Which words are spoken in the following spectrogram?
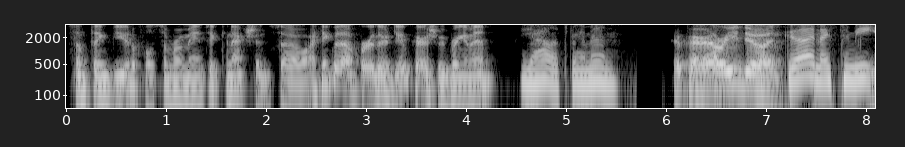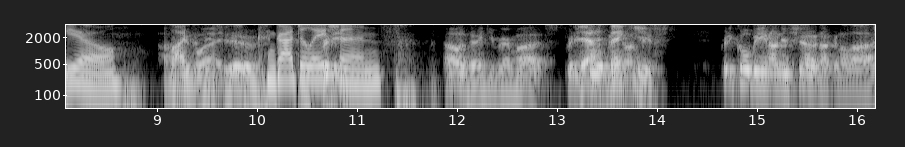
something beautiful, some romantic connection. So I think without further ado, Paris, should we bring him in? Yeah, let's bring him in. Hey, Paris. How are you doing? Good. Nice to meet you. Uh, Likewise. good to meet you. Congratulations. Pretty, oh, thank you very much. Pretty Yeah, cool being thank on you. Your, pretty cool being on your show. Not gonna lie.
